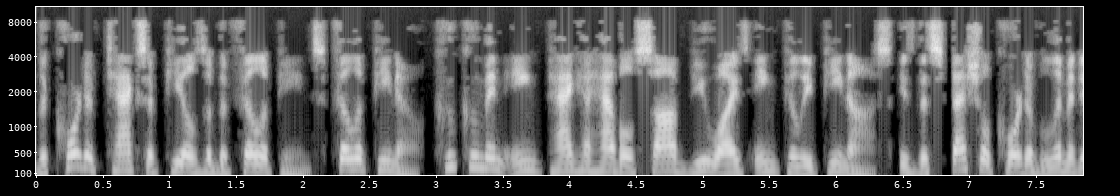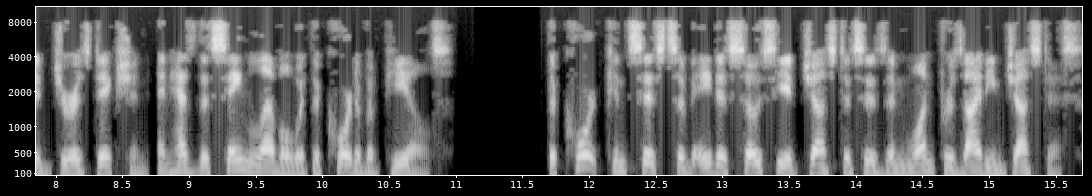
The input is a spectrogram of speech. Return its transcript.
The Court of Tax Appeals of the Philippines Filipino, Hukuman ng Paghahabol sa Buwis ng Pilipinas is the special court of limited jurisdiction, and has the same level with the Court of Appeals. The court consists of eight associate justices and one presiding justice.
